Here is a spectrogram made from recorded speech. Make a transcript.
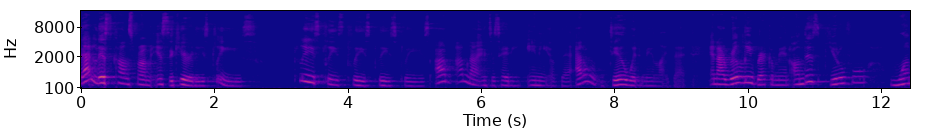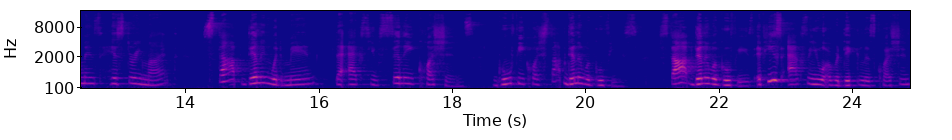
that list comes from insecurities. Please, please, please, please, please, please. I'm, I'm not entertaining any of that. I don't deal with men like that. And I really recommend on this beautiful Women's History Month, stop dealing with men that asks you silly questions, goofy questions. Stop dealing with goofies. Stop dealing with goofies. If he's asking you a ridiculous question,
